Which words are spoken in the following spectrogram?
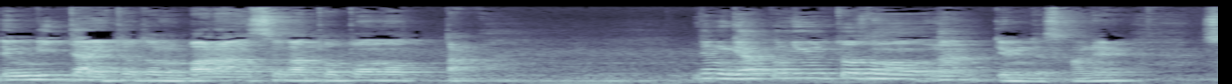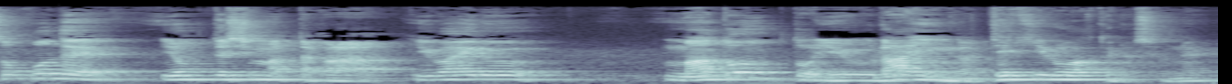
で、売りたい人とのバランスが整った。でも逆に言うと、その、なんて言うんですかね、そこで寄ってしまったから、いわゆる窓というラインができるわけですよね。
